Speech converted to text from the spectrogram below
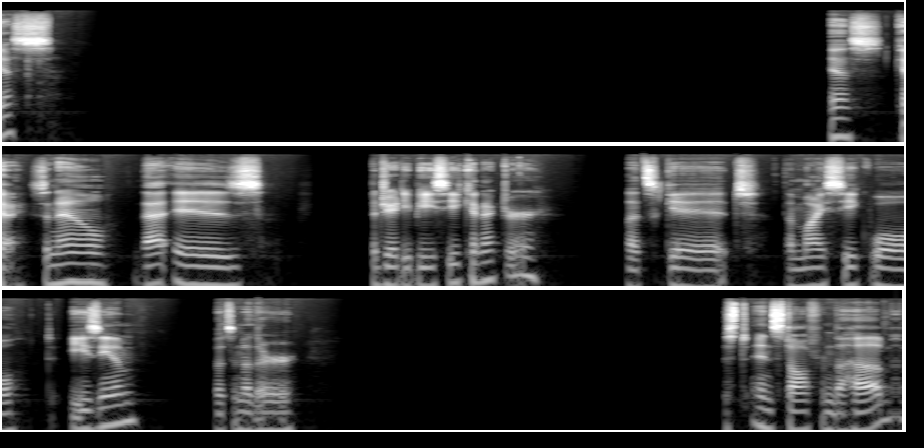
Yes. Yes. Okay. So now that is the JDBC connector. Let's get the MySQL Debezium. So it's another just install from the hub.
